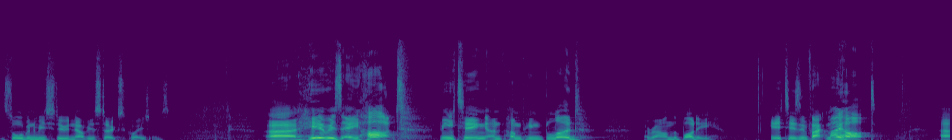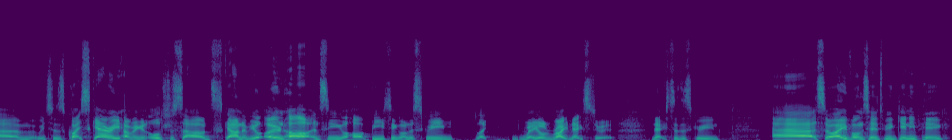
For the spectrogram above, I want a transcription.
it's all going to be to do with Navier-Stokes equations. Uh, here is a heart beating and pumping blood around the body. It is, in fact, my heart um, which is quite scary having an ultrasound scan of your own heart and seeing your heart beating on a screen, like where you're right next to it, next to the screen. Uh, so I volunteered to be a guinea pig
